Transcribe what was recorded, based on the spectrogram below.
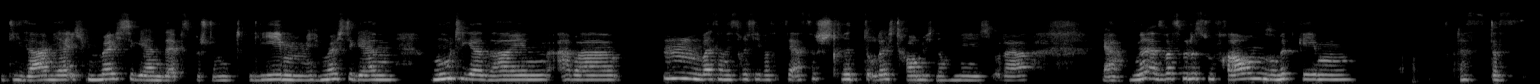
die sagen, ja, ich möchte gern selbstbestimmt leben, ich möchte gern mutiger sein, aber hm, weiß noch nicht so richtig, was ist der erste Schritt oder ich traue mich noch nicht oder ja, ne, also was würdest du Frauen so mitgeben, dass, dass,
